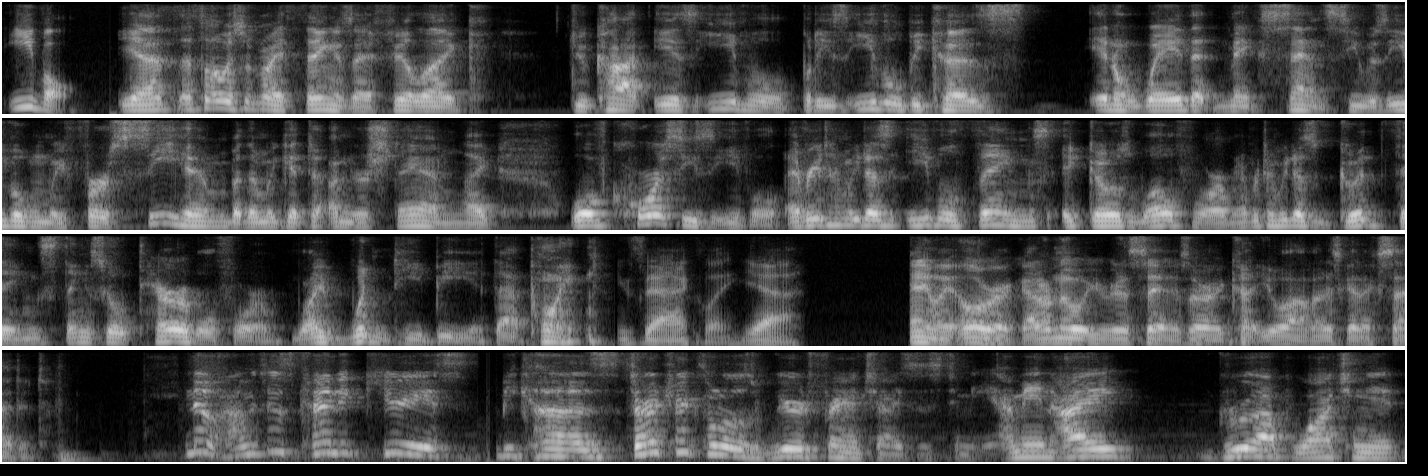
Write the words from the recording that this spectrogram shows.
evil. Yeah, that's always been my thing. Is I feel like Dukat is evil, but he's evil because in a way that makes sense. He was evil when we first see him, but then we get to understand, like, well, of course he's evil. Every time he does evil things, it goes well for him. Every time he does good things, things go terrible for him. Why wouldn't he be at that point? Exactly. Yeah. Anyway, Ulric, I don't know what you were gonna say. I sorry I cut you off. I just got excited. No, I was just kind of curious because Star Trek's one of those weird franchises to me. I mean, I grew up watching it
